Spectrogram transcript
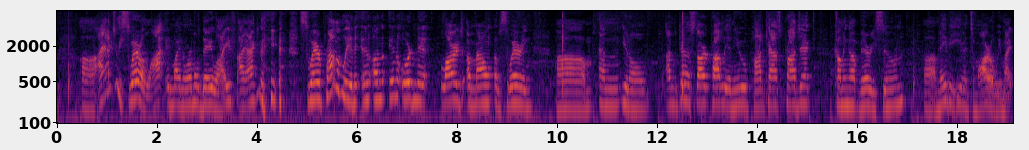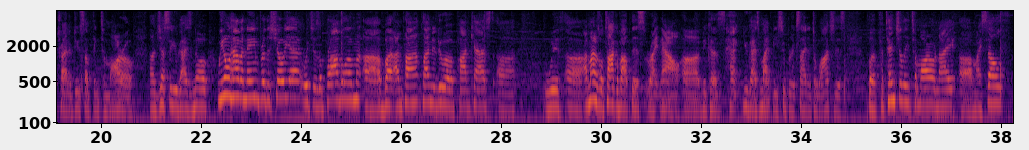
Uh, I actually swear a lot in my normal day life. I actually swear probably an, an inordinate large amount of swearing. Um, and, you know, I'm going to start probably a new podcast project coming up very soon. Uh, maybe even tomorrow, we might try to do something tomorrow. Uh, just so you guys know, we don't have a name for the show yet, which is a problem. Uh, but I'm pl- planning to do a podcast uh, with uh, I might as well talk about this right now uh, because heck, you guys might be super excited to watch this. But potentially tomorrow night, uh, myself,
